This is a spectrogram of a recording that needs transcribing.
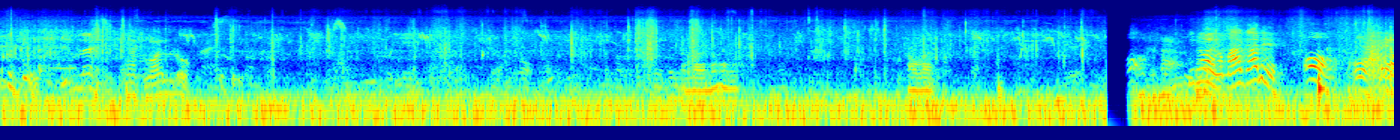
ยวรู้ไอ้แมวอะไรน้องเอาอะไรพี่น้อยกับมาเจ้าดิโอ้โอ้แล้ว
